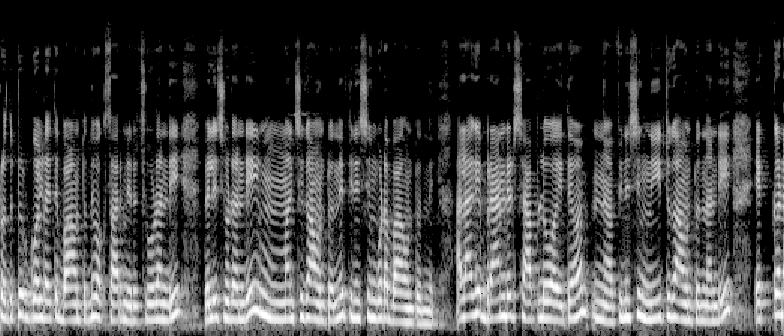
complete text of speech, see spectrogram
ప్రొద్దుటూరు గోల్డ్ అయితే బాగుంటుంది. ఒకసారి మీరు చూడండి వెళ్ళి చూడండి. మంచిగా ఉంటుంది. ఫినిషింగ్ కూడా బాగుంటుంది. అలాగే బ్రాండెడ్ షాప్లో అయితే ఫినిషింగ్ నీట్గా ఉంటుందండి. ఎక్కడ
